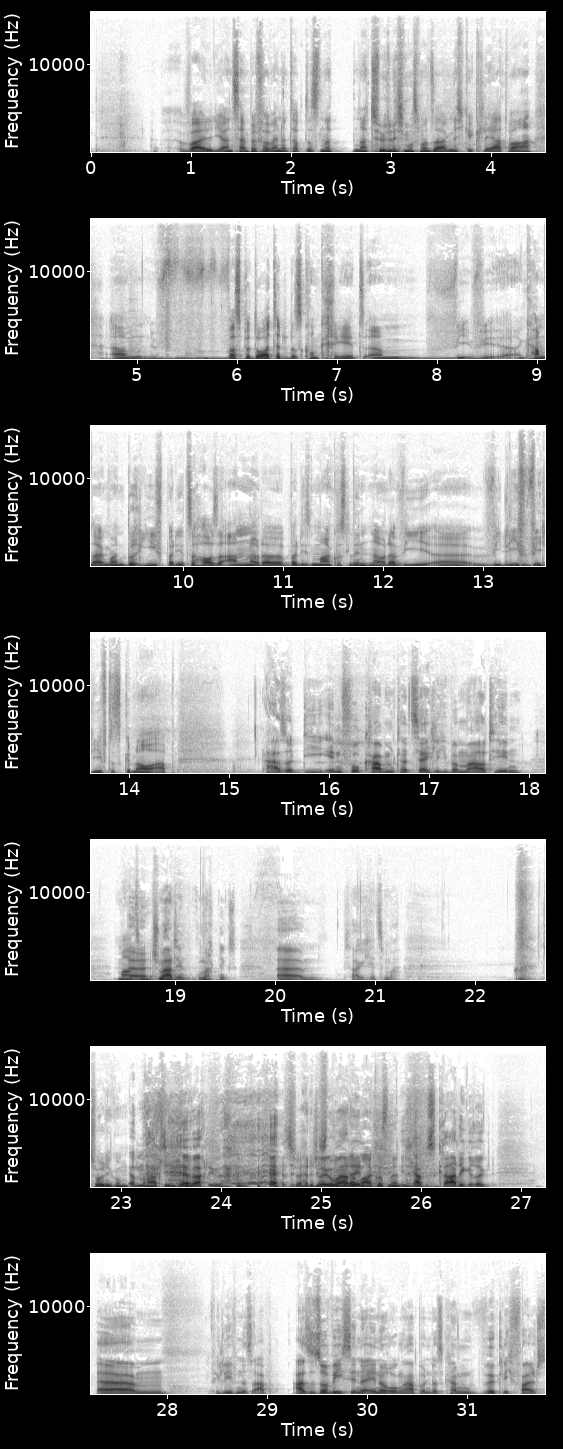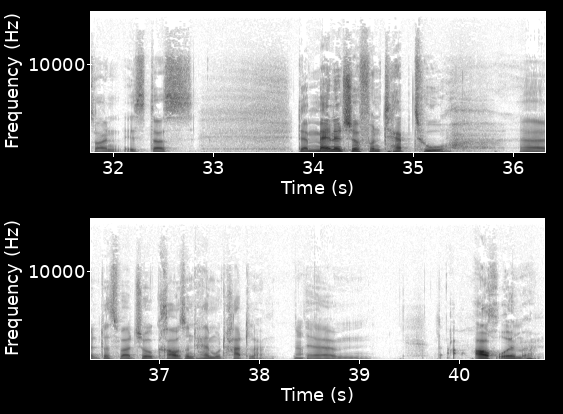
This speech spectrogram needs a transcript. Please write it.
weil ihr ein Sample verwendet habt, das nat natürlich, muss man sagen, nicht geklärt war. Ähm, was bedeutete das konkret? Ähm, wie, wie, kam da irgendwann ein Brief bei dir zu Hause an oder bei diesem Markus Lindner oder wie, äh, wie, lief, wie lief das genau ab? Also die Info kam tatsächlich über Martin. Martin, äh. Martin macht nichts. Ähm, Sage ich jetzt mal. Entschuldigung, Äh, Martin. macht über. Ich werde dich Martin. Markus nennen. Ich habe es gerade gerückt. Ähm, wie lief denn das ab? Also so wie ich es in Erinnerung habe, und das kann wirklich falsch sein, ist, dass der Manager von Tab 2, äh, das war Joe Kraus und Helmut Hattler, Ja. ähm, auch Ulmer,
